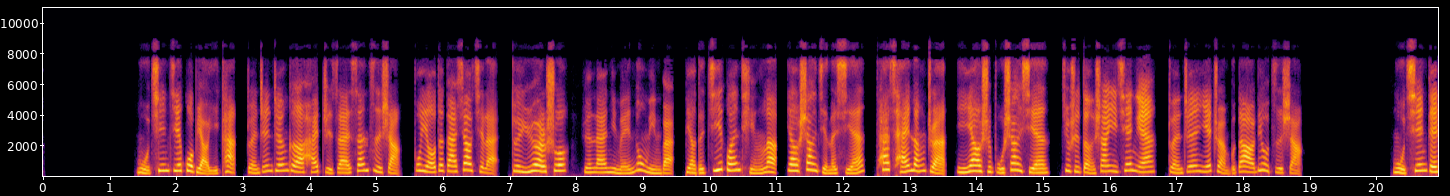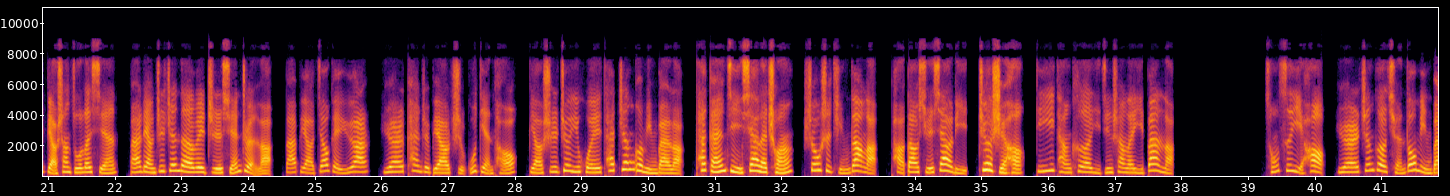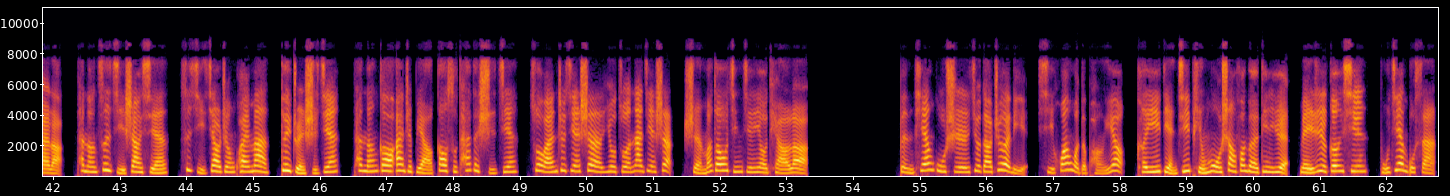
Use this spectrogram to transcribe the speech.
母亲接过表一看，短针针个还指在三字上，不由得大笑起来，对鱼儿说：“原来你没弄明白，表的机关停了，要上紧了弦，它才能转。你要是不上弦，就是等上一千年，短针也转不到六字上。母亲给表上足了弦，把两只针的位置选准了，把表交给鱼儿。鱼儿看着表，只顾点头，表示这一回他真个明白了。他赶紧下了床，收拾停当了，跑到学校里。这时候，第一堂课已经上了一半了。从此以后，鱼儿真个全都明白了，他能自己上弦。自己校正快慢，对准时间，他能够按着表告诉他的时间，做完这件事儿又做那件事儿，什么都井井有条了。本篇故事就到这里，喜欢我的朋友可以点击屏幕上方的订阅，每日更新，不见不散。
